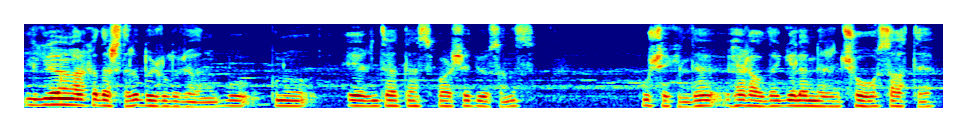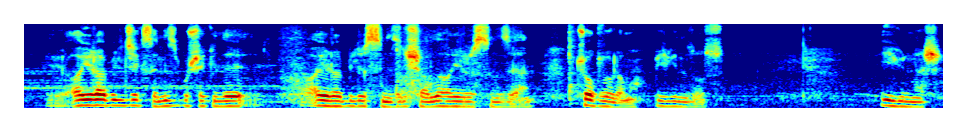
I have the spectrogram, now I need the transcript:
ilgilenen arkadaşlara duyurulur yani. Bu bunu eğer internetten sipariş ediyorsanız bu şekilde herhalde gelenlerin çoğu sahte. Ee, ayırabilecekseniz bu şekilde ayırabilirsiniz. İnşallah ayırırsınız yani. Çok zor ama bilginiz olsun. İyi günler.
